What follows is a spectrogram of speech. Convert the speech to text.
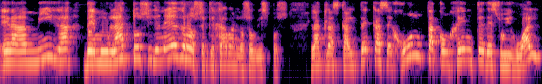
era amiga de mulatos y de negros, se quejaban los obispos. La tlaxcalteca se junta con gente de su igual,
